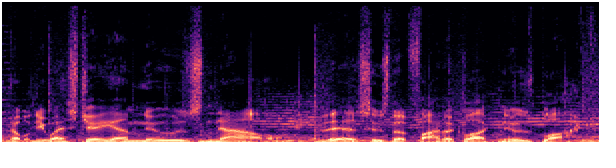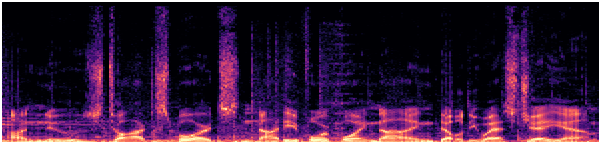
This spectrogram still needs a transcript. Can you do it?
WSJM News Now. This is the 5 o'clock news block on News Talk Sports 94.9 WSJM.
